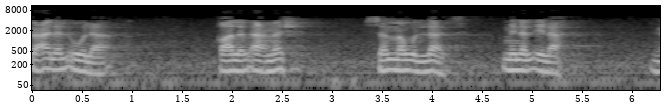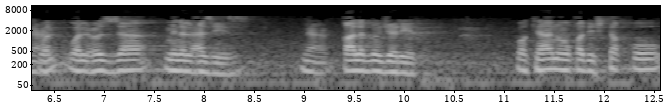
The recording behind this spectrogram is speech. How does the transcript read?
فعلى الأولى. قال الأعمش سموا اللات من الإله نعم. والعزى من العزيز. نعم. قال ابن جرير. وكانوا قد اشتقوا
